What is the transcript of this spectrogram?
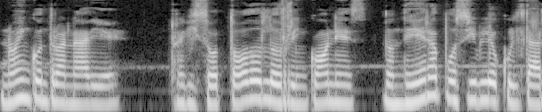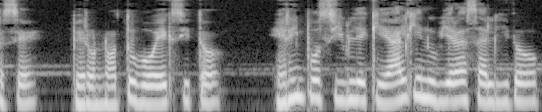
no encontró a nadie. Revisó todos los rincones donde era posible ocultarse, pero no tuvo éxito. Era imposible que alguien hubiera salido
